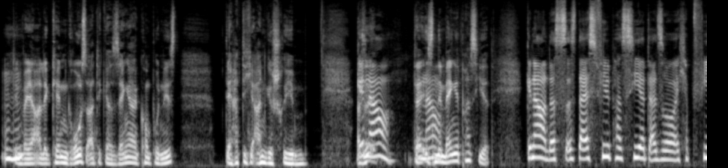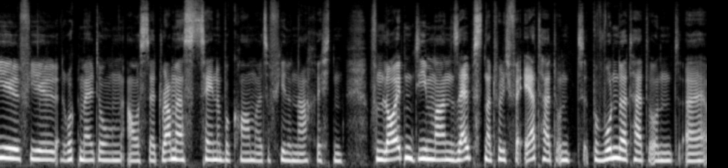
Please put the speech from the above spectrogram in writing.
mhm. den wir ja alle kennen, großartiger Sänger, Komponist, der hat dich angeschrieben. Also, genau. Da genau. ist eine Menge passiert. Genau, das ist, da ist viel passiert. Also ich habe viel, viel Rückmeldungen aus der Drummer-Szene bekommen, also viele Nachrichten von Leuten, die man selbst natürlich verehrt hat und bewundert hat und äh,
